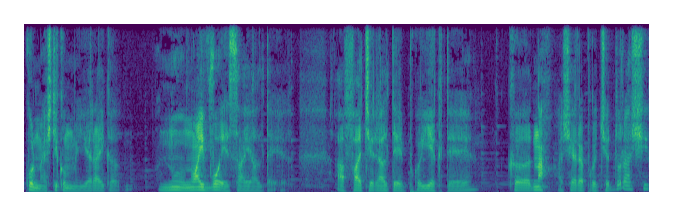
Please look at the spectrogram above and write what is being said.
Culmea, știi cum erai că nu, nu ai voie să ai alte afaceri, alte proiecte, că na, așa era procedura și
